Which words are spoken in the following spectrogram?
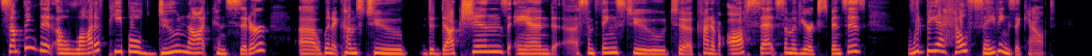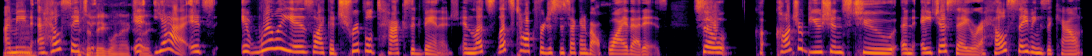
Something that a lot of people do not consider uh, when it comes to deductions and uh, some things to to kind of offset some of your expenses would be a health savings account. I mean, mm-hmm. a health savings. It's a big one, actually. It, yeah, it's it really is like a triple tax advantage. And let's let's talk for just a second about why that is. So Co- contributions to an HSA or a health savings account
